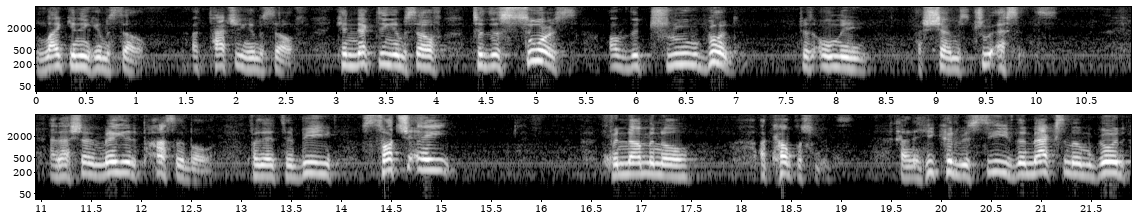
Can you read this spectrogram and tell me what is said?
likening himself, attaching himself, connecting himself to the source of the true good, which is only Hashem's true essence. And Hashem made it possible for there to be such a phenomenal accomplishment and he could receive the maximum good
